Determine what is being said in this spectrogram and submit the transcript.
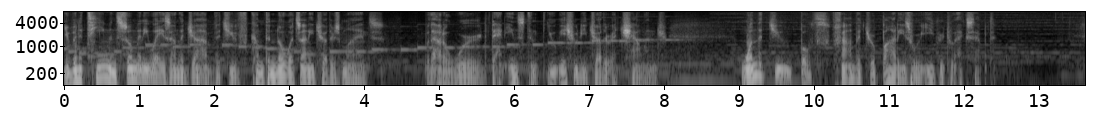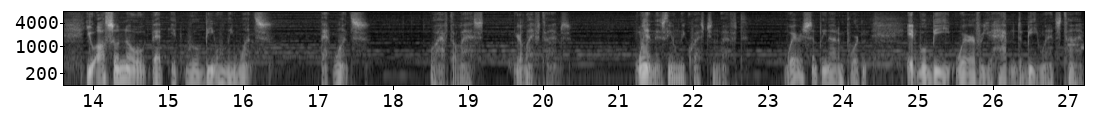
You've been a team in so many ways on the job that you've come to know what's on each other's minds. Without a word, that instant, you issued each other a challenge. One that you both found that your bodies were eager to accept. You also know that it will be only once. That once will have to last your lifetimes. When is the only question left. Where is simply not important. It will be wherever you happen to be when it's time.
